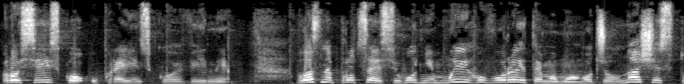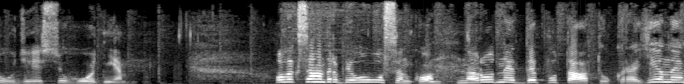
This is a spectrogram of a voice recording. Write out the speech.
російсько-української війни? Власне, про це сьогодні ми й говоритимемо. Отже, у нашій студії сьогодні Олександр Білоусенко, народний депутат України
